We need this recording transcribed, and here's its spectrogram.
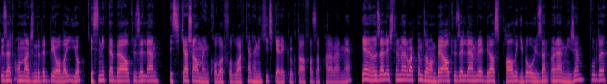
güzel. Onun haricinde de bir olay yok. Kesinlikle B650M S2H almayın Colorful varken hani hiç gerek yok daha fazla para vermeye. Yani özelleştirmelere baktığım zaman B650 Emre biraz pahalı gibi o yüzden önermeyeceğim. Burada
